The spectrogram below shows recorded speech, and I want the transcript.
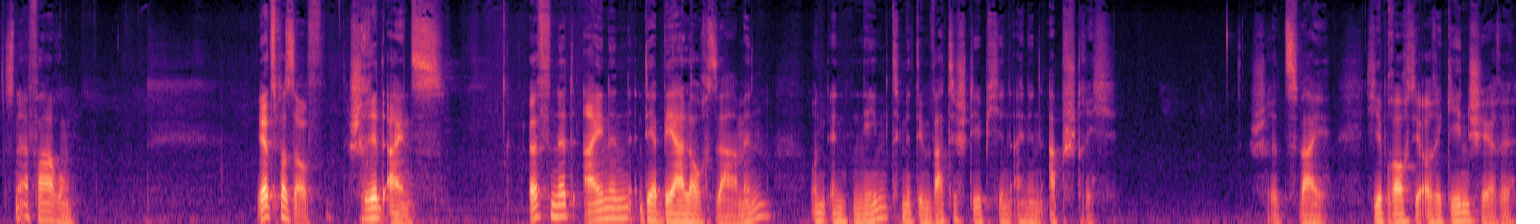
Das ist eine Erfahrung. Jetzt pass auf. Schritt 1. Öffnet einen der Bärlauchsamen und entnehmt mit dem Wattestäbchen einen Abstrich. Schritt 2. Hier braucht ihr eure Genschere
